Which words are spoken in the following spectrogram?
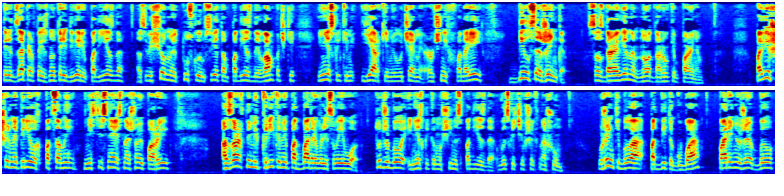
перед запертой изнутри дверью подъезда, освещенной тусклым светом подъездной лампочки и несколькими яркими лучами ручных фонарей, бился Женька со здоровенным, но одноруким парнем. Повисшие на перилах пацаны, не стесняясь ночной поры, азартными криками подбадривали своего. Тут же было и несколько мужчин из подъезда, выскочивших на шум. У Женьки была подбита губа, парень уже был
